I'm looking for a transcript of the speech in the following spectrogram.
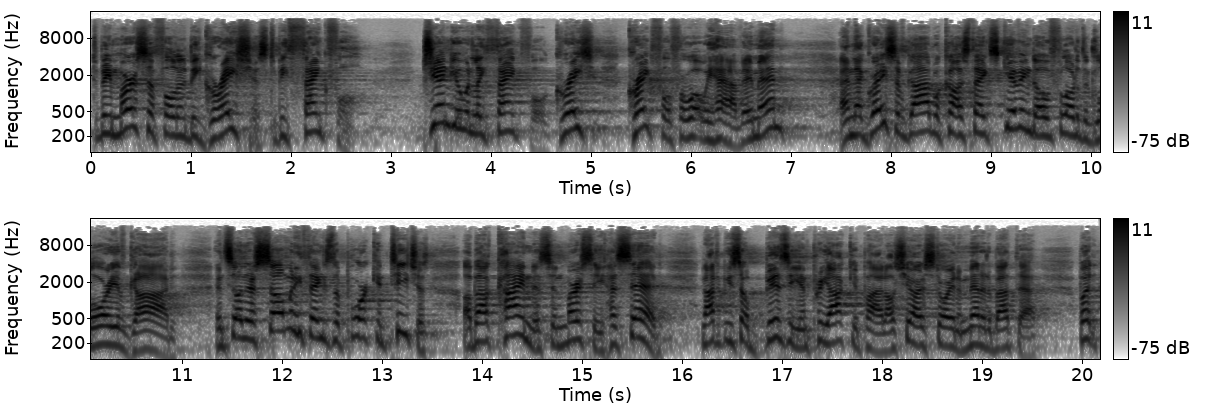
to be merciful and to be gracious, to be thankful, genuinely thankful, grace, grateful for what we have, amen? And the grace of God will cause thanksgiving to overflow to the glory of God. And so there's so many things the poor can teach us about kindness and mercy. Hesed, not to be so busy and preoccupied. I'll share a story in a minute about that but,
